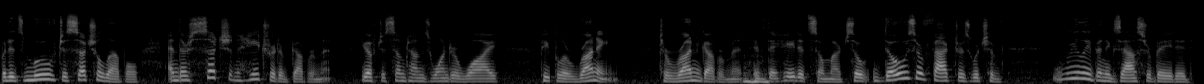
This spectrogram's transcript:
but it's moved to such a level, and there's such a hatred of government. You have to sometimes wonder why people are running to run government if mm-hmm. they hate it so much. So those are factors which have really been exacerbated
